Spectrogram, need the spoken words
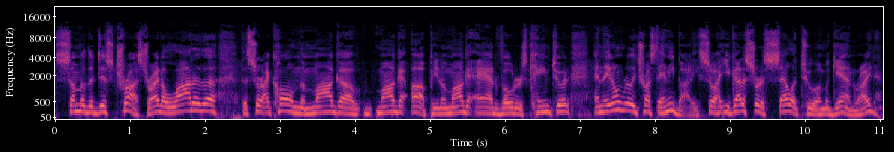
some of the distrust? Right, a lot of the the sort I call them the MAGA MAGA up, you know, MAGA ad voters came to it, and they don't really trust anybody. So you got to sort of sell it to them again, right?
